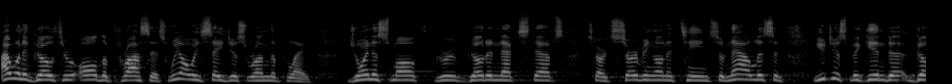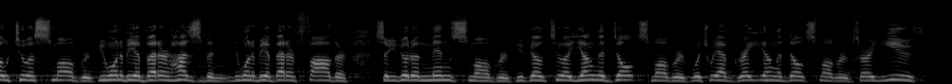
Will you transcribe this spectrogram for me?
I want to go through all the process. We always say just run the play. Join a small group, go to next steps, start serving on a team. So now, listen, you just begin to go to a small group. You want to be a better husband, you want to be a better father. So you go to a men's small group, you go to a young adult small group, which we have great young adult small groups, or a youth,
